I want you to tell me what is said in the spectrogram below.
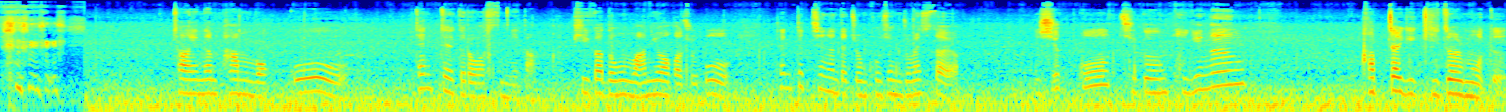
저희는 밥 먹고 텐트에 들어갔습니다. 비가 너무 많이 와가지고 텐트 치는데 좀 고생 좀 했어요. 씻고 지금 구기는 갑자기 기절 모드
